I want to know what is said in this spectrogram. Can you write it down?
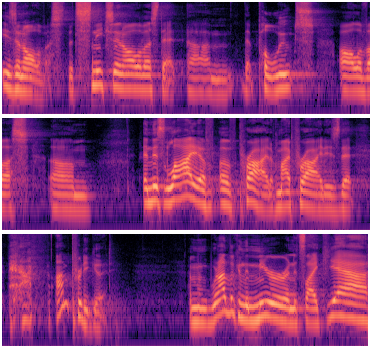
is in all of us, that sneaks in all of us, that, um, that pollutes all of us. Um, and this lie of, of pride, of my pride, is that, man, I'm, I'm pretty good. I mean, when I look in the mirror and it's like, yeah,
